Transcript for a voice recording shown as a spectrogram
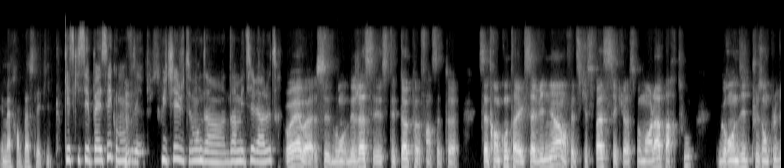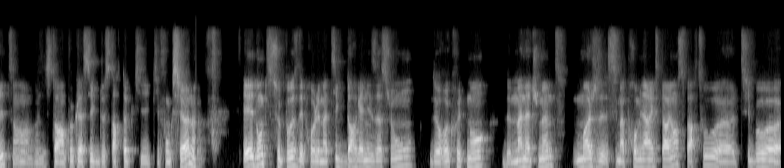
et mettre en place l'équipe. Qu'est-ce qui s'est passé? Comment mhm. vous avez pu switcher justement d'un métier vers l'autre? Ouais, bah, c'est bon. Déjà, c'était top. Enfin, cette, rencontre avec Savinien, en fait, ce qui se passe, c'est qu'à ce moment-là, partout grandit de plus en plus vite. Hein, une histoire un peu classique de start-up qui, fonctionne. Et donc, il se pose des problématiques d'organisation, de recrutement, de management. Moi, c'est ma première expérience partout. Euh, Thibaut euh,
